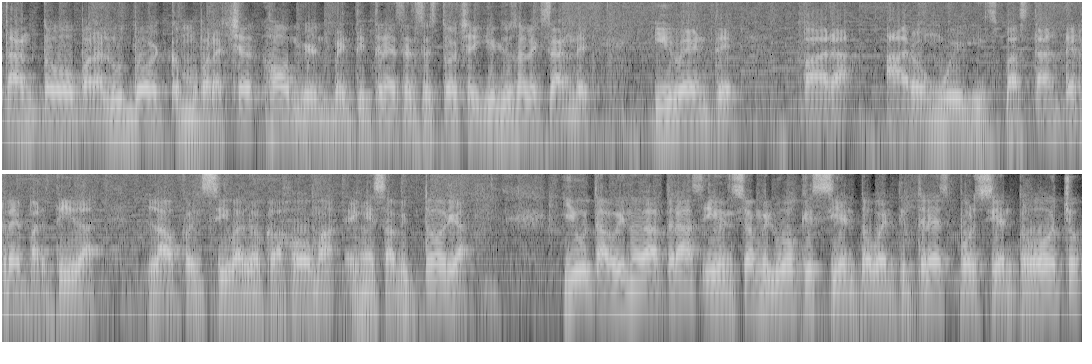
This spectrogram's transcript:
tanto para Lou Dort como para Chet Holmgren, 23 encestó Shea Gildius Alexander y 20 para Aaron Wiggins. Bastante repartida la ofensiva de Oklahoma en esa victoria. Utah vino de atrás y venció a Milwaukee 123 por 108.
